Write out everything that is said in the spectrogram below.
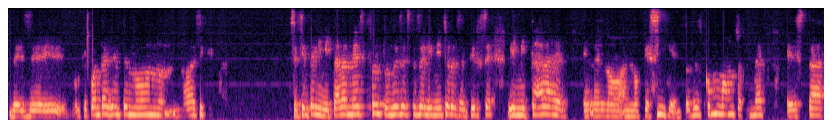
desde, porque cuánta gente no, no, así que se siente limitada en esto, entonces este es el inicio de sentirse limitada en, lo, en lo, que sigue. Entonces, ¿cómo vamos a tener esta,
